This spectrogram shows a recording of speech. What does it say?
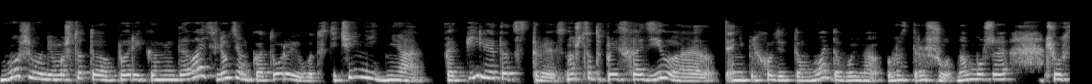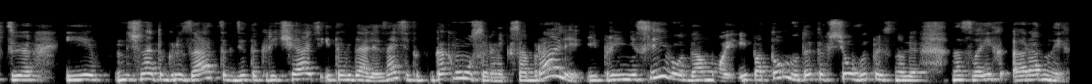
Можем ли мы что-то порекомендовать людям, которые вот в течение дня копили этот стресс? Ну, что-то происходило, они приходят домой довольно в раздраженном уже чувстве и начинают огрызаться, где-то кричать и так далее. Знаете, это как мусорник собрали и принесли его домой, и потом вот это все выплеснули на своих родных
